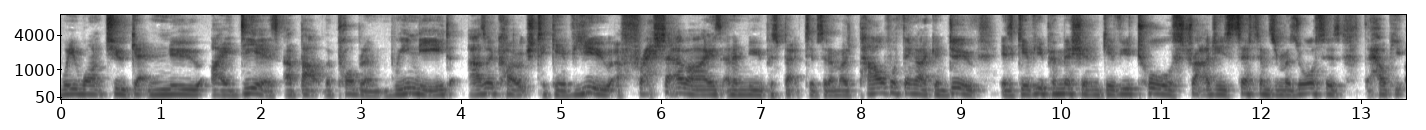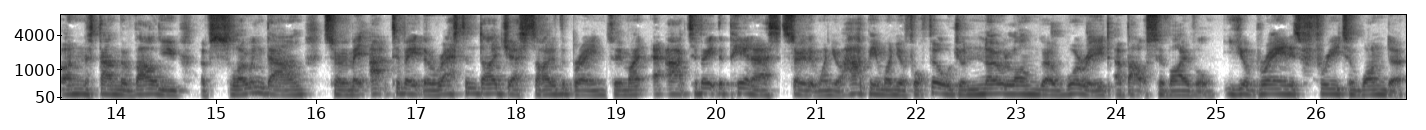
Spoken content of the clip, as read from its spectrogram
We want to get new ideas about the problem. We need, as a coach, to give you a fresh set of eyes and a new perspective. So, the most powerful thing I can do is give you permission, give you tools, strategies, systems, and resources that help you understand the value of slowing down so it may activate the rest and digest side of the brain. So it might activate the PNS so that when you're happy and when you're fulfilled, you're no longer worried about survival. Your brain is free to wander,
